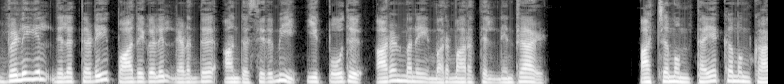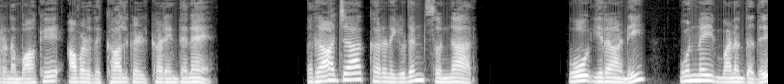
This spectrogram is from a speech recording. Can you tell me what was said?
வெளியில் நிலத்தடி பாதைகளில் நடந்த அந்த சிறுமி இப்போது அரண்மனை மர்மாரத்தில் நின்றாள். அச்சமும் தயக்கமும் காரணமாக அவளது கால்கள் கடைந்தன. ராஜா கருணையுடன் சொன்னார் ஓ இராணி உன்னை மணந்தது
